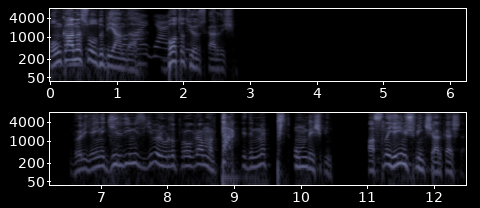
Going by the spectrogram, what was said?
10K nasıl oldu bir anda? Bot atıyoruz kardeşim. Böyle yayına girdiğimiz gibi böyle burada program var. Tak dedim mi pıst 15 bin. Aslında yayın 3000 kişi arkadaşlar.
